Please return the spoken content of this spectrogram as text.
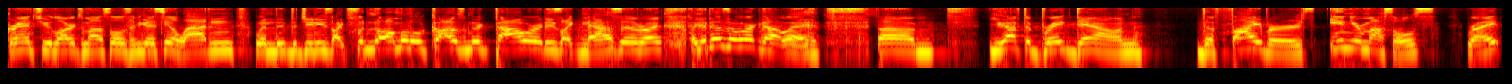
grant you large muscles. Have you guys seen Aladdin when the, the genie's like phenomenal cosmic power and he's like massive, right? Like it doesn't work that way. Um, you have to break down the fibers in your muscles, right?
